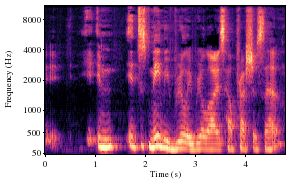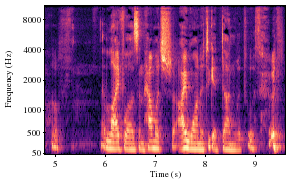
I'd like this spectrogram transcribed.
it, it, it just made me really realize how precious that life was and how much I wanted to get done with with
